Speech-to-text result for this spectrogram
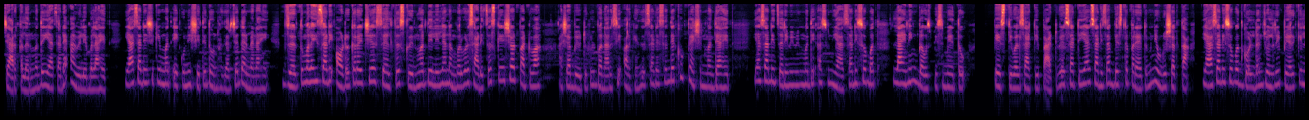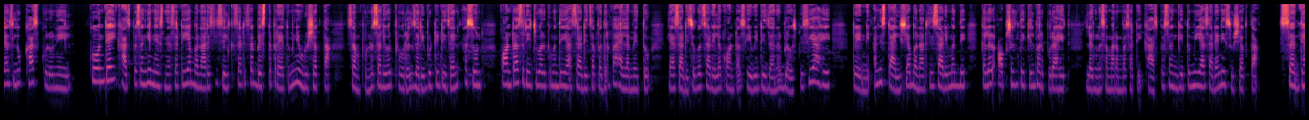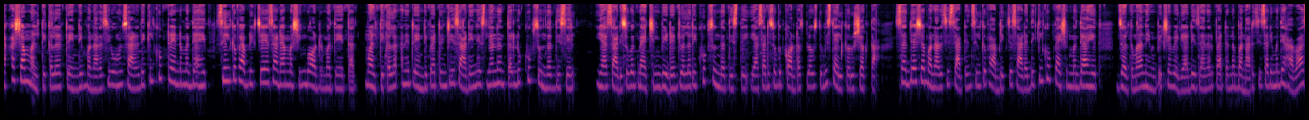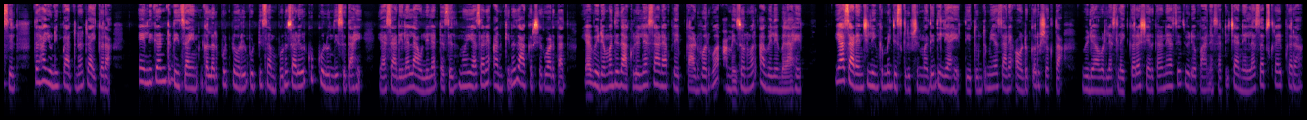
चार कलरमध्ये या साड्या अवेलेबल आहेत. या साडीची किंमत एकोणीसशे ते दोन हजारच्या दरम्यान आहे. जर तुम्हाला ही साडी ऑर्डर करायची असेल तर स्क्रीनवर दिलेल्या नंबरवर साडीचा स्क्रीनशॉट पाठवा. अशा ब्युटिफुल बनारसी ऑर्गेन्झा साड्या सध्या खूप फॅशनमध्ये आहेत. या साडी जरी विविंगमध्ये असून या साडीसोबत लायनिंग ब्लाऊज पीस मिळतो. फेस्टिवलसाठी पार्टवेअरसाठी या साडीचा बेस्ट पर्याय तुम्ही निवडू शकता. या साडीसोबत गोल्डन ज्वेलरी पेअर केल्यास लुक खास खुलून येईल. कोणत्याही खास प्रसंगी नेसण्यासाठी या बनारसी सिल्क साडीचा बेस्ट पर्याय तुम्ही निवडू शकता. संपूर्ण साडीवर फ्लोरल जरीबुटी डिझाईन असून कॉन्ट्रास्ट रिच वर्कमध्ये या साडीचा पदर पाहायला मिळतो. या साडीसोबत साडीला कॉन्ट्रास्ट हेवी डिझायनर ब्लाऊज पीसही आहे. ट्रेंडी आणि स्टायलिश या बनारसी साडीमध्ये कलर ऑप्शन्स देखील भरपूर आहेत. लग्न समारंभासाठी खास प्रसंगी तुम्ही या साड्या नेसू शकता. सध्या अशा मल्टी कलर ट्रेंडी बनारसी होऊन साड्या देखील खूप ट्रेंडमध्ये आहेत. सिल्क फॅब्रिकच्या या साड्या मशीन बॉर्डरमध्ये येतात. मल्टी कलर आणि ट्रेंडी पॅटर्नची साडी नेसल्यानंतर लुक खूप सुंदर दिसेल. या साडीसोबत मॅचिंग बीडेड ज्वेलरी खूप सुंदर दिसते. या साडीसोबत कॉन्ट्रास्ट ब्लाऊज तुम्ही स्टाईल करू शकता. सध्या अशा बनारसी सॅटिन सिल्क फॅब्रिकच्या साड्या देखील खूप फॅशनमध्ये आहेत. जर तुम्हाला नेहमीपेक्षा वेगळ्या डिझायनर पॅटर्न बनारसी साडीमध्ये हवा असेल तर हा युनिक पॅटर्न ट्राय करा. एलिगंट डिझाईन कलरफुल फ्लोरल पुट्टी संपूर्ण साडीवर खूप खोलून दिसत आहे. या साडीला लावलेल्या टसेल्समुळे या साड्या आणखीनच आकर्षक वाढतात. या व्हिडिओमध्ये दाखवलेल्या साड्या फ्लिपकार्टवर व अमेझॉनवर अवेलेबल आहेत. या साड्यांची लिंक मी डिस्क्रिप्शनमध्ये दिली आहे. तिथून तुम्ही या साड्या ऑर्डर करू शकता. व्हिडिओ आवडल्यास लाईक करा शेअर करा आणि असेच व्हिडिओ पाहण्यासाठी चॅनेलला सबस्क्राईब करा.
